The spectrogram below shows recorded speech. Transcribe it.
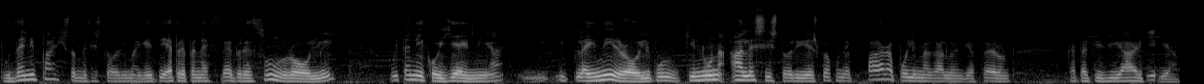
που δεν υπάρχει στο μυθιστόρημα γιατί έπρεπε να εφευρεθούν ρόλοι που ήταν η οικογένεια, οι, οι πλαϊνοί ρόλοι που κινούν άλλες ιστορίες που έχουν πάρα πολύ μεγάλο ενδιαφέρον κατά τη διάρκεια.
